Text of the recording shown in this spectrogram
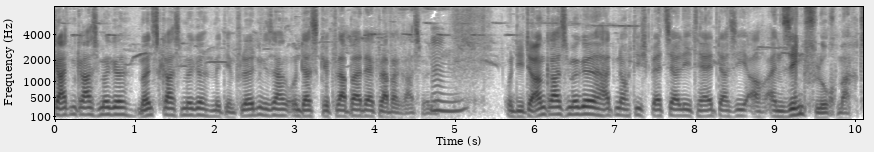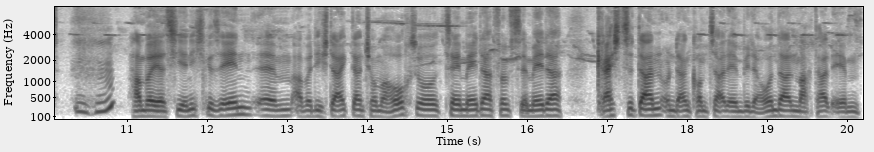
Gartengrasmücke, Mönchsgrasmücke mit dem Flötengesang und das Geklapper der Klappergrasmücke. Mhm. Und die Dorngrasmücke hat noch die Spezialität, dass sie auch einen Singfluch macht. Haben wir jetzt hier nicht gesehen, ähm, aber die steigt dann schon mal hoch, so 10 Meter, 15 Meter, crasht sie dann und dann kommt sie halt eben wieder runter und macht halt eben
